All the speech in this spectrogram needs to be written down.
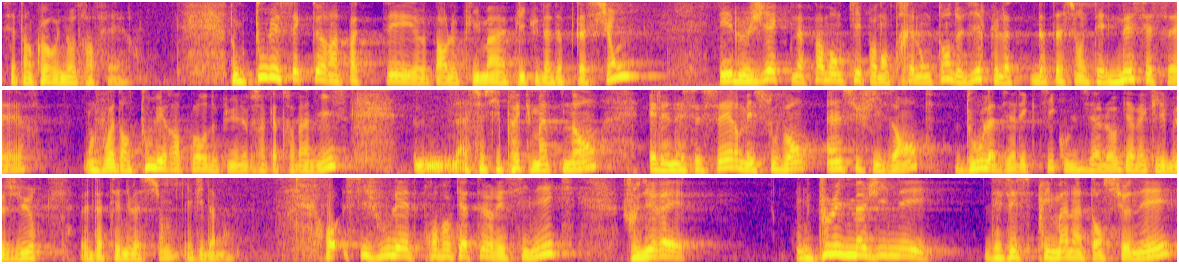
c'est encore une autre affaire. Donc tous les secteurs impactés euh, par le climat impliquent une adaptation, et le GIEC n'a pas manqué pendant très longtemps de dire que l'adaptation était nécessaire on le voit dans tous les rapports depuis 1990, à ceci près que maintenant, elle est nécessaire, mais souvent insuffisante, d'où la dialectique ou le dialogue avec les mesures d'atténuation, évidemment. si je voulais être provocateur et cynique, je vous dirais, on peut imaginer des esprits mal intentionnés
